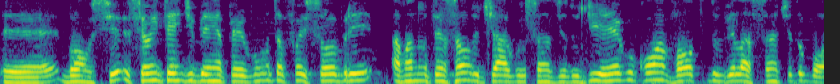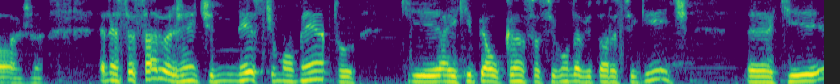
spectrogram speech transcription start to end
É, bom, se, se, eu entendi bem a pergunta, foi sobre a manutenção do Thiago Santos e do Diego com a volta do Vila Sante e do Borja. É necessário a gente, neste momento, que a equipe alcança a segunda vitória seguinte, é, que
